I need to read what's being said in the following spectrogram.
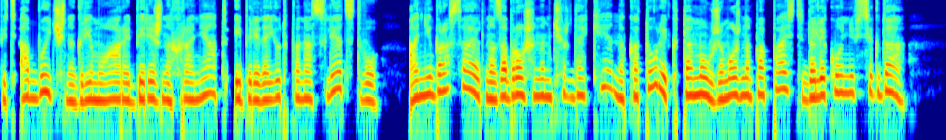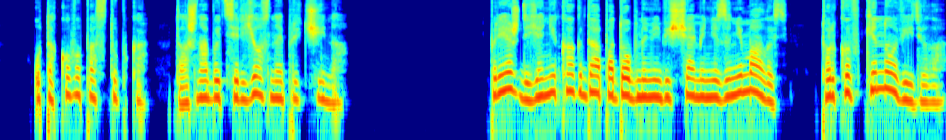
Ведь обычно гримуары бережно хранят и передают по наследству, а не бросают на заброшенном чердаке, на который, к тому же, можно попасть далеко не всегда. У такого поступка должна быть серьезная причина. Прежде я никогда подобными вещами не занималась, только в кино видела.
